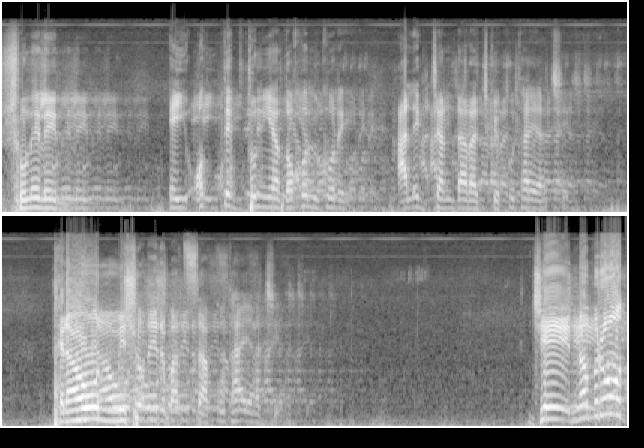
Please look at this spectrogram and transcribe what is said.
শুনেলেন এই অর্ধেক দুনিয়া দখল করে আলেকজান্ডার আজকে কোথায় আছে? ফেরাউন মিশরের বাদশা কোথায় আছে? যে নমরুদ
